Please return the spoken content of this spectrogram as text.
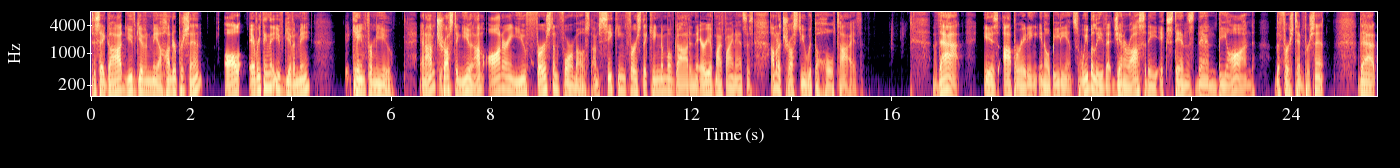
to say, God, you've given me 100%, all everything that you've given me came from you. And I'm trusting you and I'm honoring you first and foremost. I'm seeking first the kingdom of God in the area of my finances. I'm going to trust you with the whole tithe. That is operating in obedience. We believe that generosity extends then beyond the first 10% that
